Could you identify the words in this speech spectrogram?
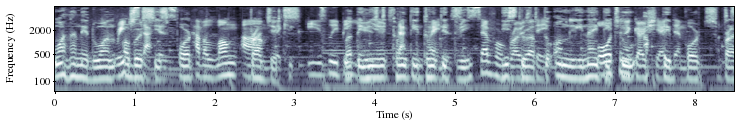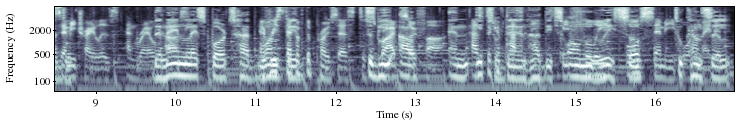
101 Reach overseas port have a long arm projects, that can easily be but in year to stack containers 2023, several this grew up to only or to 92 negotiate active them ports projects. semi-trailers and rail The nine less ports had Every wanted step of the process to be described so out, far and each the of them had its own or reasons to cancel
